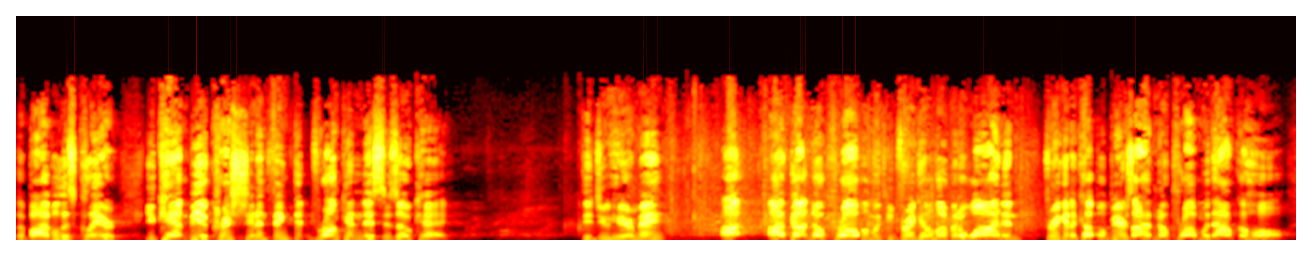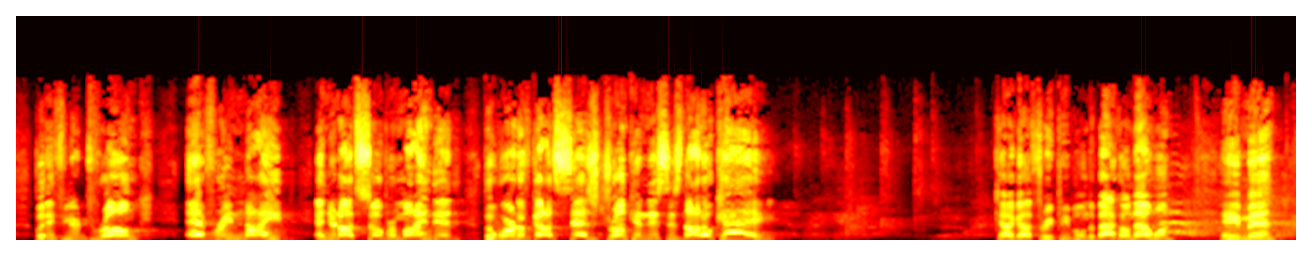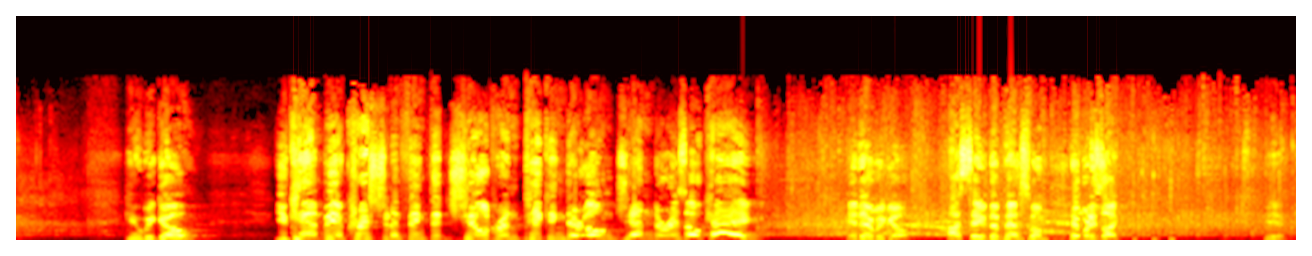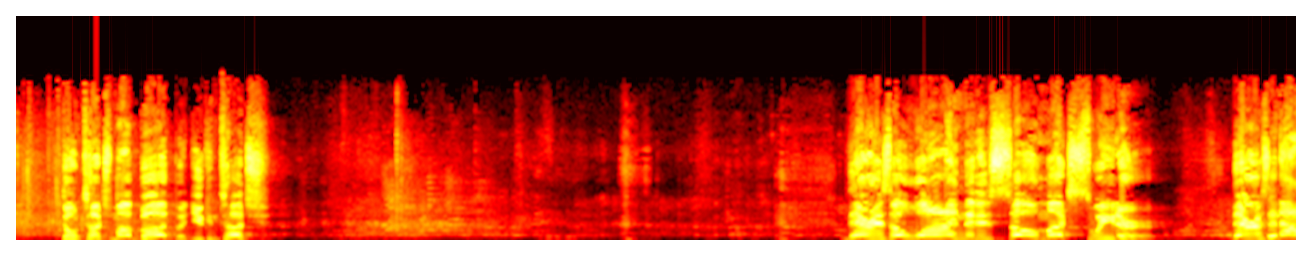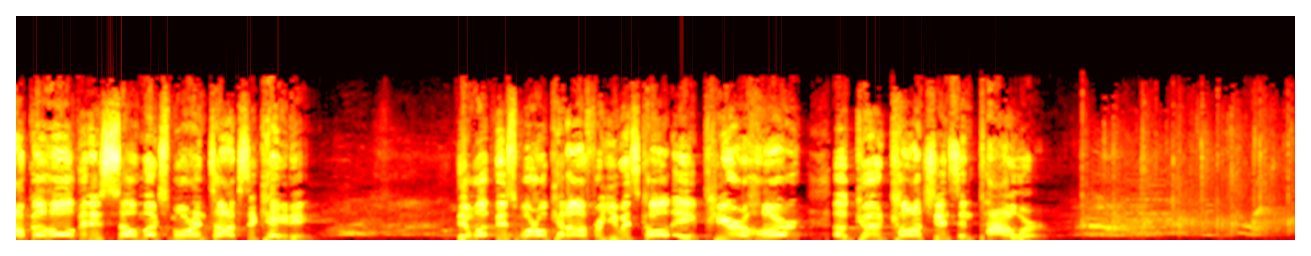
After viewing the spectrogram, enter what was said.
The Bible is clear. You can't be a Christian and think that drunkenness is okay. Did you hear me? I, I've got no problem with you drinking a little bit of wine and drinking a couple beers. I have no problem with alcohol. But if you're drunk every night and you're not sober minded, the Word of God says drunkenness is not okay. Okay, I got three people in the back on that one. Amen. Here we go. You can't be a Christian and think that children picking their own gender is okay. Yeah, there we go. I saved the best one. Everybody's like, yeah, don't touch my bud, but you can touch. There is a wine that is so much sweeter. There is an alcohol that is so much more intoxicating than what this world can offer you. It's called a pure heart, a good conscience, and power.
